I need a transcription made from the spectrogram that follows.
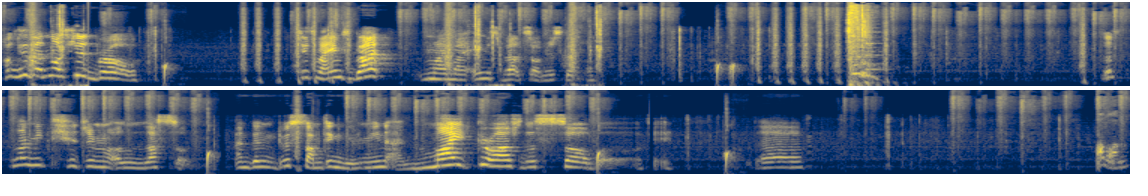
How did that not hit, bro? Since my aim's bad, my my aim is bad, so I'm just gonna. Let let me teach him a lesson. I'm gonna do something really mean and might crash the server. Okay. Uh, On.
